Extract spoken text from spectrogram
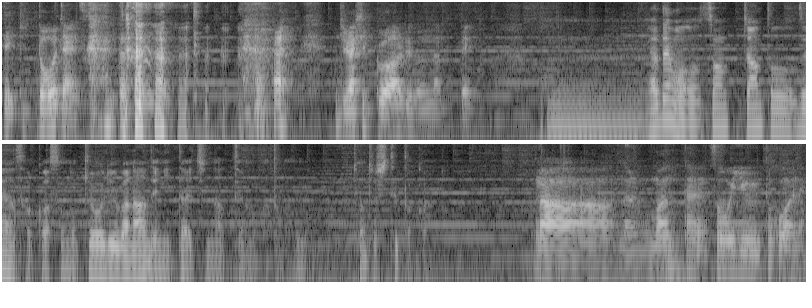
適当じゃないですか。ジュラシック・ワールドになって。うーん。いやでもそんちゃんと前作はその恐竜がなんで2対1になってるのかとか、ちゃんと知ってたか。らああなるほど。まあ、うん。確かにそういうとこはね。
